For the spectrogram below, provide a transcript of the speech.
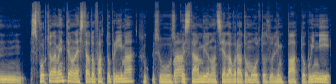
mh, sfortunatamente non è stato fatto prima su, su, su quest'ambito, non si è lavorato molto sull'impatto, quindi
